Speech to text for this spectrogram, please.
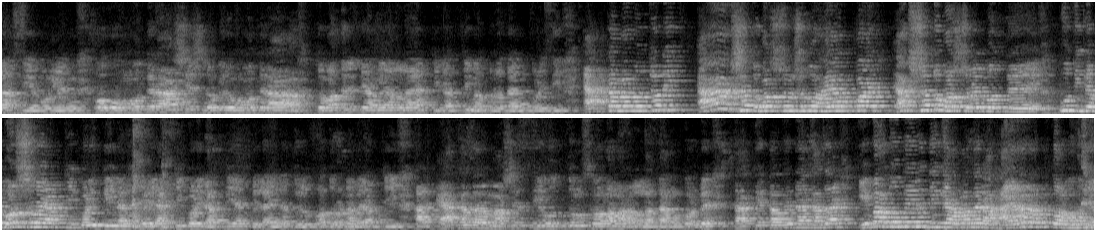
ডাকিয়ে বললেন, ও উম্মতেরা, শেষ নবীর উম্মতেরা, তোমাদেরকে আমি আল্লাহ একটি রাত্রি মাত্র দান করেছি। একটা মানুষ যদি একশত বছর শুধু হায়াত পায়, একশত বছরের মধ্যে প্রতিটা বছরে একটি করে দিন আসবে, একটি করে রাত্রি আসবে, লাইলাতুল কদর নামে রাত্রি। আর এক হাজার মাসের চেয়ে উত্তম সব আমার আল্লাহ দান করবে। তাকে তাতে দেখা যায়, ইবাদতের দিকে আমাদের হায়াত কম হতে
